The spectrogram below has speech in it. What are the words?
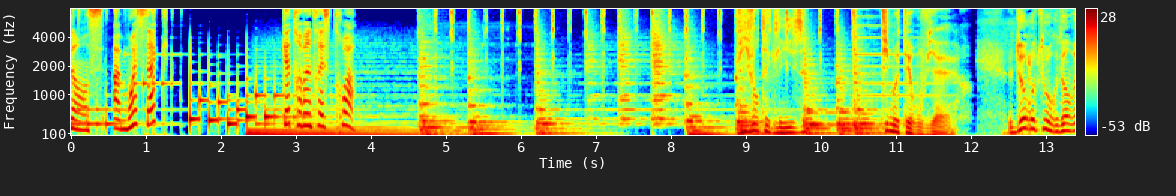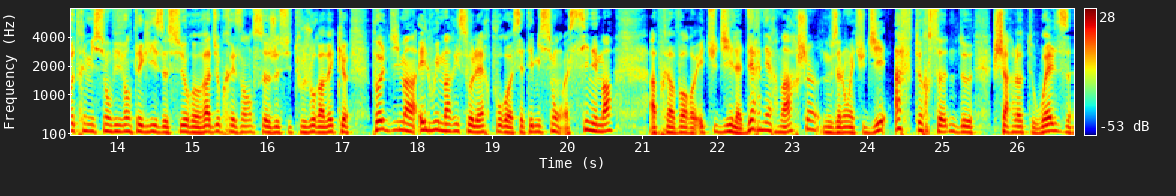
Présence à Moissac 93.3 Vivante Église, Timothée Rouvière. De retour dans votre émission Vivante Église sur Radio Présence, je suis toujours avec Paul Dimas et Louis-Marie Solaire pour cette émission cinéma. Après avoir étudié la dernière marche, nous allons étudier After Sun de Charlotte Wells.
